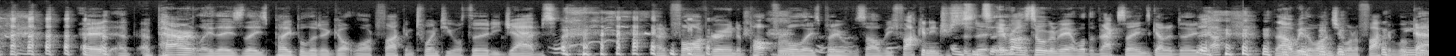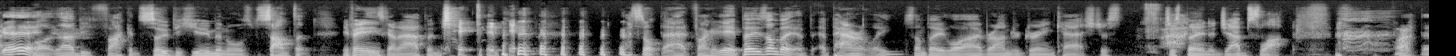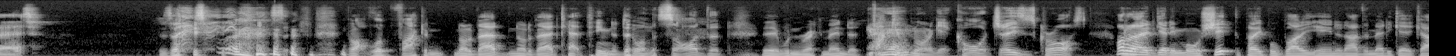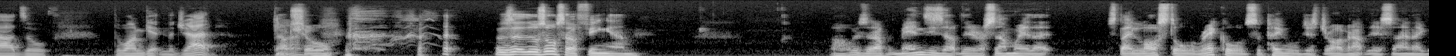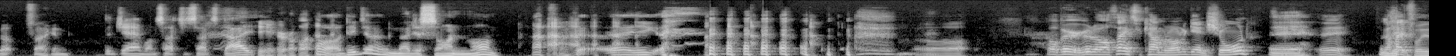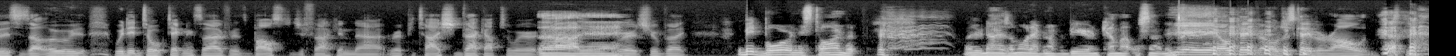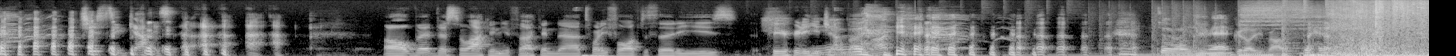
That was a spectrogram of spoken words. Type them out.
and uh, apparently, there's these people that have got like fucking twenty or thirty jabs at five grand a pop for all these people. So I'll be fucking interested. Everyone's talking about what the vaccine's going to do. Yeah, they'll be the ones you want to fucking look at. Yeah. Like, be fucking superhuman or something. If anything's going to happen, check them out. That's not bad. Fucking yeah. But some people, apparently, some people like over hundred grand cash just just being a jab slut. Fuck that. Well, look, fucking not a bad, not a bad cat thing to do on the side, but yeah, wouldn't recommend it. Fuck, you wouldn't want to get caught. Jesus Christ! I don't know who'd get him more shit: the people bloody handing over Medicare cards or the one getting the jab. Not Dunno. sure. there, was a, there was also a thing. Um, oh, was it up at Menzies up there or somewhere that they lost all the records, so people were just driving up there saying they got fucking the jab on such and such day. Yeah, right. oh, did you? And they just signed them on. Uh, you- oh. oh, very good. Oh, thanks for coming on again, Sean. yeah, Yeah. Hopefully this is up. We, we did talk technical, so hopefully it's bolstered your fucking uh, reputation back up to where it, oh yeah. where it should be. A bit boring this time, but who knows? I might have another beer and come up with something. Yeah, yeah. I'll keep. It, I'll just keep it rolling, just in, just in case. oh, but best of luck in your fucking uh, twenty-five to thirty years period of your jumbo, mate. yeah. Too you, man. Good on you, brother.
